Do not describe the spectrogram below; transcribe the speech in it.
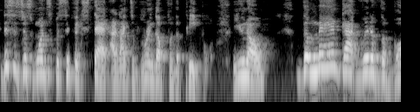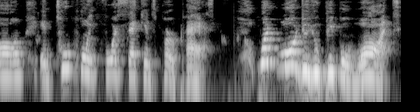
this is just one specific stat I'd like to bring up for the people. You know, the man got rid of the ball in 2.4 seconds per pass. What more do you people want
